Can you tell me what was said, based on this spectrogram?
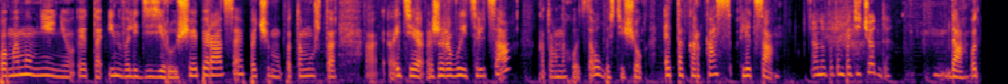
По моему мнению, это инвалидизирующая операция. Почему? Потому что а, эти жировые тельца, которые находятся в области щек, это каркас лица. Оно потом потечет, да? Да, вот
